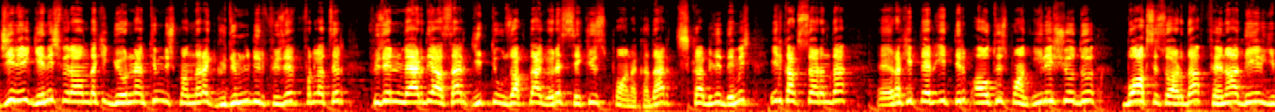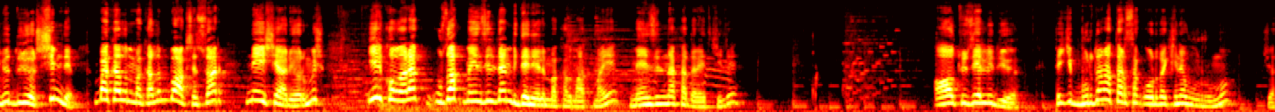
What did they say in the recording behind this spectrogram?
Jin'i geniş bir alandaki görünen tüm düşmanlara güdümlü bir füze fırlatır. Füzenin verdiği hasar gittiği uzaklığa göre 800 puana kadar çıkabilir demiş. İlk aksesuarında e, rakiplerini ittirip 600 puan iyileşiyordu. Bu aksesuar da fena değil gibi duruyor. Şimdi bakalım bakalım bu aksesuar ne işe yarıyormuş. İlk olarak uzak menzilden bir deneyelim bakalım atmayı. Menzil ne kadar etkili? 650 diyor. Peki buradan atarsak oradakine vurur mu? Ya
